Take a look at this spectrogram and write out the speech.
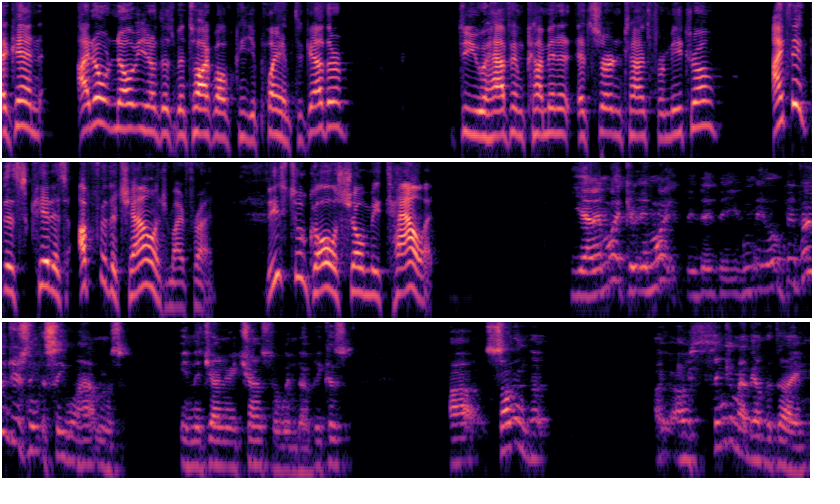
again, I don't know. You know, there's been talk about can you play them together? Do you have him come in at, at certain times for Mitro? I think this kid is up for the challenge, my friend. These two goals show me talent. Yeah, it might. It might. It'll be very interesting to see what happens in the January transfer window because uh, something that I, I, was thinking about the other day.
